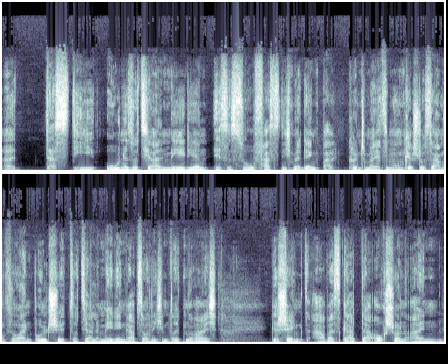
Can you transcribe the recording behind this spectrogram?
Mhm. Äh, dass die ohne sozialen Medien ist es so fast nicht mehr denkbar. Könnte man jetzt im mhm. Umkehrschluss sagen, so ein Bullshit. Soziale Medien gab es auch nicht im Dritten mhm. Reich geschenkt. Aber es gab da auch schon einen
